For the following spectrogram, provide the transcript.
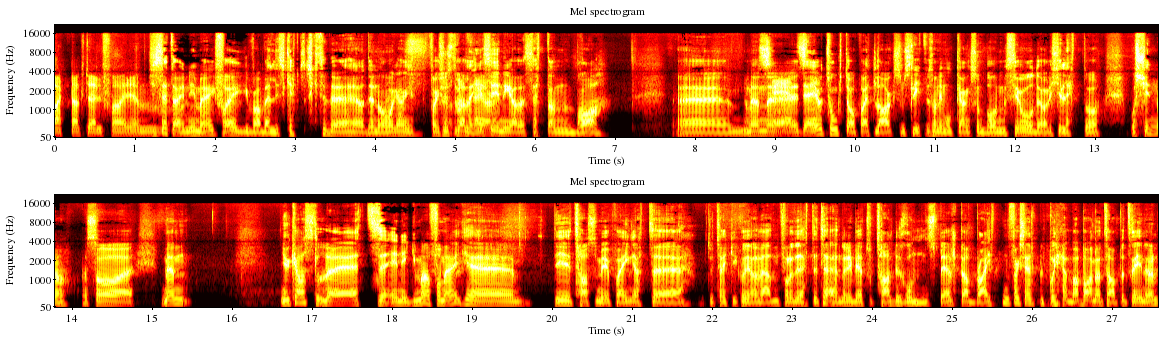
vært aktuell for um, Ikke sett øynene i meg, for jeg var veldig skeptisk til det, den overgangen. For jeg synes det var lenge siden jeg hadde sett han bra. Uh, men eh, det er jo tungt da på et lag som sliter sånn i motgang som Bournemouth gjorde. Det var ikke lett å, å skinne. Så, men Newcastle er et enigma for meg. Uh, De tar så mye poeng at du tenker hvordan i all verden får de dette til? Når de blir totalt rundspilt av Brighton for eksempel, på hjemmebane og taper 3-0.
